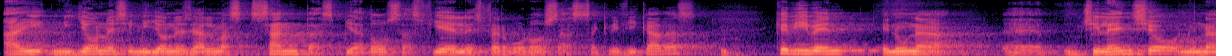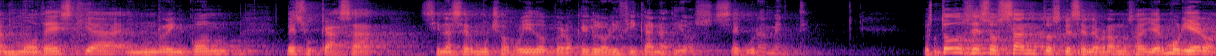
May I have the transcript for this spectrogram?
Hay millones y millones de almas santas, piadosas, fieles, fervorosas, sacrificadas, que viven en una, eh, un silencio, en una modestia, en un rincón de su casa, sin hacer mucho ruido, pero que glorifican a Dios seguramente. Pues todos esos santos que celebramos ayer murieron.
